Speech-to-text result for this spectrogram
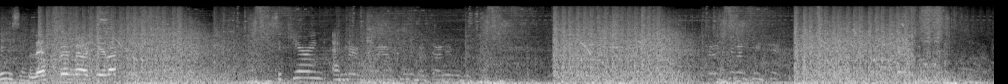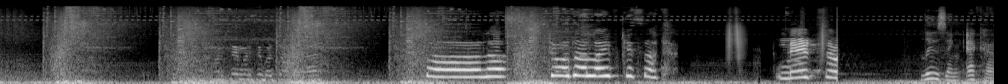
Losing. लेफ्ट में मैं अकेला Securing अरे Echo. भाई आपने बचा लिया मुझे सेल्फ किलर पीछे मरते मरते बचाओ यार साला चौदह लाइफ के साथ नेट से Losing Echo.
